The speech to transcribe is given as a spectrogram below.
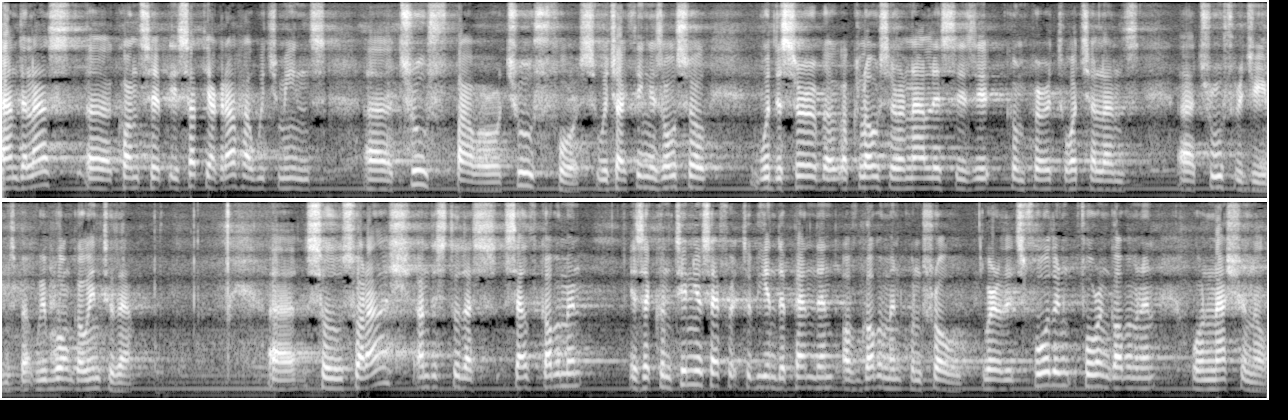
And the last uh, concept is Satyagraha, which means uh, truth power or truth force, which I think is also would deserve a, a closer analysis compared to Öcalan's uh, truth regimes, but we won't go into that. Uh, so Swaraj, understood as self-government, is a continuous effort to be independent of government control, whether it's foreign, foreign government or national.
